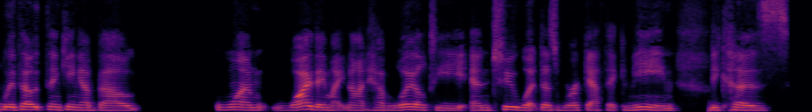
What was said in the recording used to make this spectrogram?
without thinking about one, why they might not have loyalty, and two, what does work ethic mean? Because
